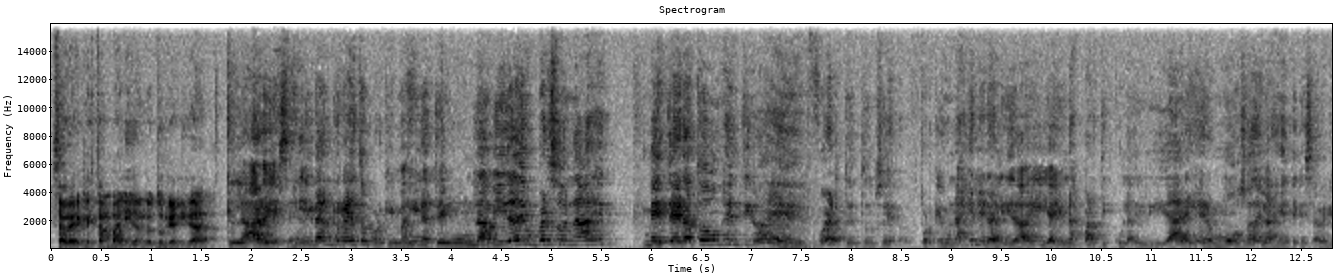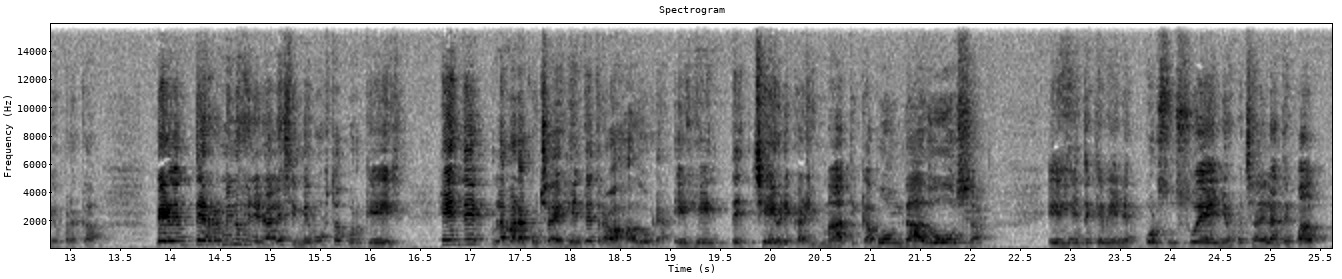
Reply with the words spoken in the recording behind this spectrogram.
saber que están validando tu realidad. Claro, y ese es el gran reto, porque imagínate, en una vida de un personaje, meter a todo un gentío es fuerte, entonces, porque es una generalidad y hay unas particularidades hermosas de la gente que se ha venido para acá. Pero en términos generales sí me gusta porque es gente, la maracucha es gente trabajadora, es gente chévere, carismática, bondadosa, es gente que viene por sus sueños, para echar adelante pa-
